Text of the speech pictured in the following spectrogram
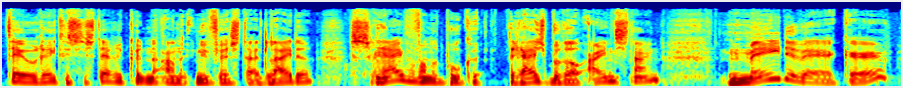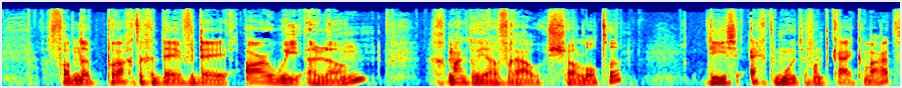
theoretische sterrenkunde aan de Universiteit Leiden. Schrijver van het boek Reisbureau Einstein. Medewerker van de prachtige DVD Are We Alone? Gemaakt door jouw vrouw Charlotte. Die is echt de moeite van het kijken waard.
